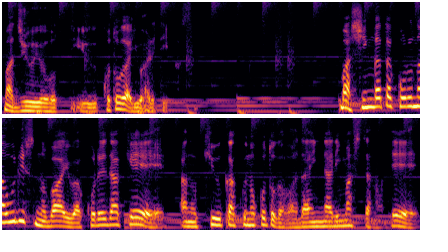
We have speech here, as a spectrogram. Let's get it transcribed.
まあ、重要っていうことが言われています。まあ、新型コロナウイルスの場合は、これだけあの嗅覚のことが話題になりましたので、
